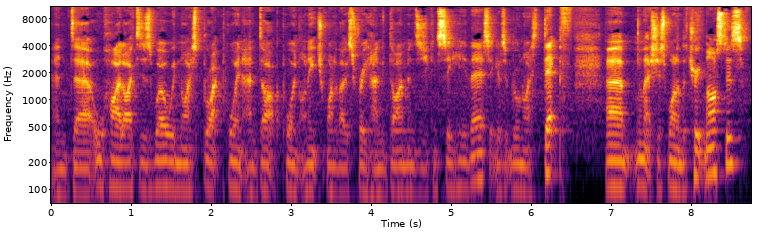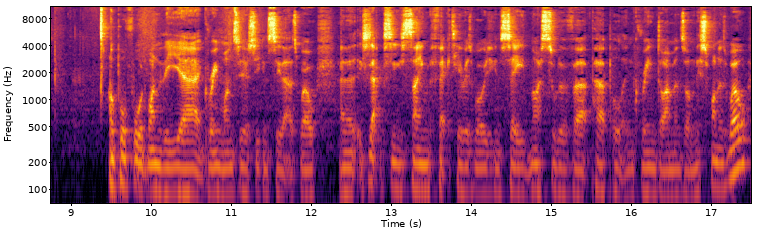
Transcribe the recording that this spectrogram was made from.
and uh, all highlighted as well with nice bright point and dark point on each one of those free-handed diamonds, as you can see here there. So it gives it real nice depth, um, and that's just one of the troop masters. I'll pull forward one of the uh, green ones here so you can see that as well. And exactly the same effect here as well. As you can see, nice sort of uh, purple and green diamonds on this one as well.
